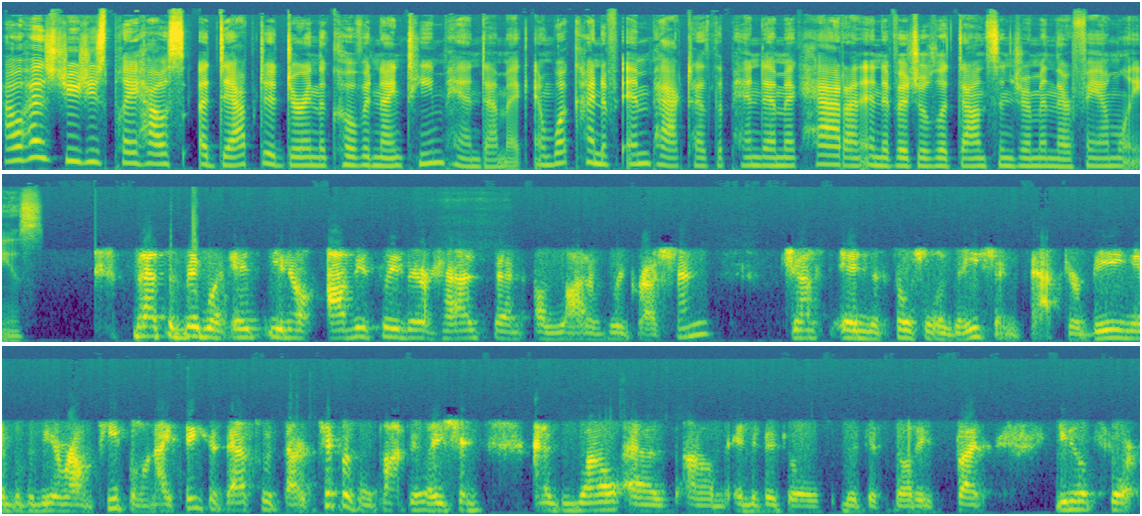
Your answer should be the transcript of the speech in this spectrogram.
How has Gigi's Playhouse adapted during the COVID 19 pandemic, and what kind of impact has the pandemic had on individuals with Down syndrome and their families? That's a big one. It, you know, obviously there has been a lot of regression just in the socialization factor, being able to be around people. And I think that that's with our typical population as well as um, individuals with disabilities. But, you know, for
